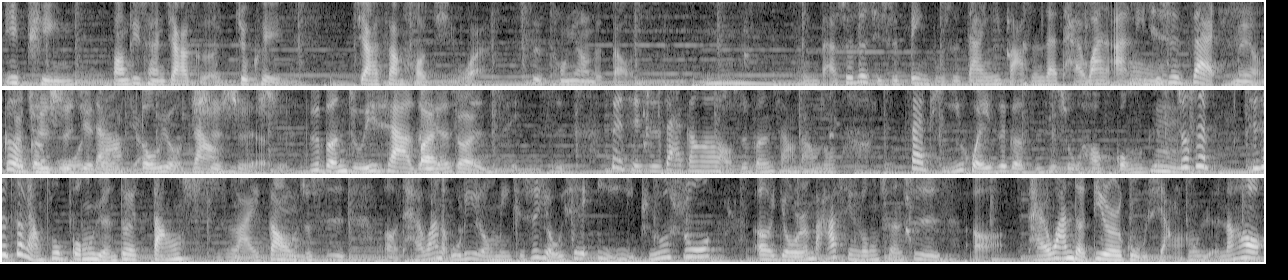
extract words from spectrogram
一瓶房地产价格就可以加上好几万，是同样的道理。嗯，明白。所以这其实并不是单一发生在台湾案例，嗯、其实在各个国家都有这样的资本主义下的一个事情。是，所以其实，在刚刚老师分享当中。再提回这个十四十五号公园，嗯、就是其实这两座公园对当时来到就是、嗯、呃台湾的无力农民其实有一些意义，比如说呃有人把它形容成是呃台湾的第二故乡公园，然后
